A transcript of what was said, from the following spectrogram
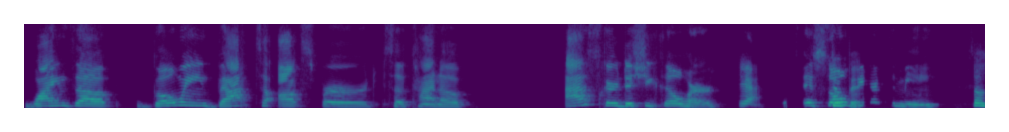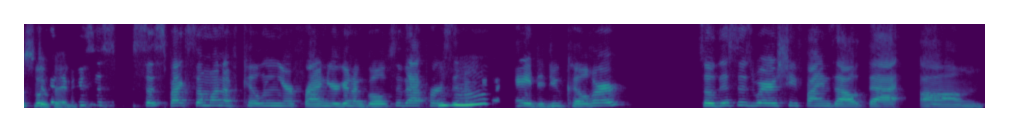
winds up going back to Oxford to kind of ask her did she kill her? Yeah. It's so weird to me so stupid. if you sus- suspect someone of killing your friend, you're gonna go to that person mm-hmm. and be like, "Hey, did you kill her?" So this is where she finds out that um,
